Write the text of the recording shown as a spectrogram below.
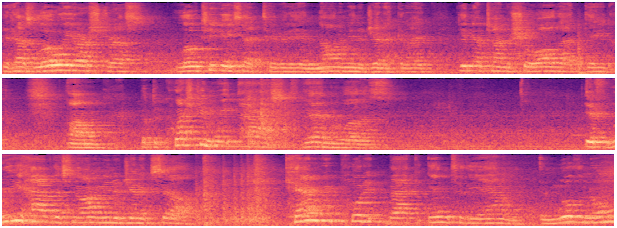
It has low ER stress, low T-gase activity, and non-immunogenic. And I didn't have time to show all that data. Um, but the question we asked then was if we have this non-immunogenic cell, can we put it back into the animal? And will the normal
